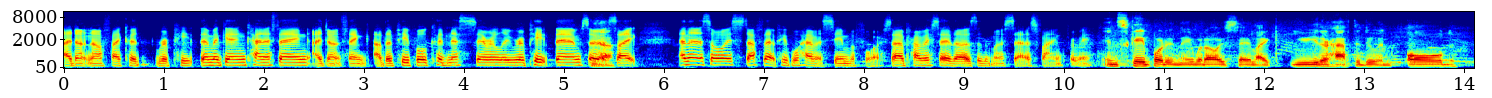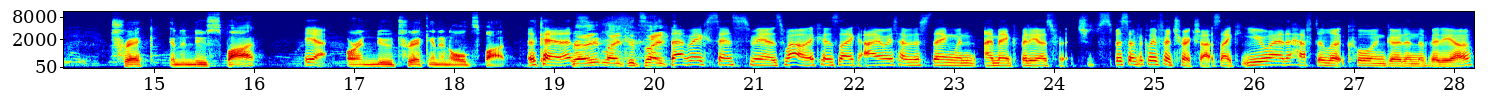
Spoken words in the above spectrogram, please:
I don't know if I could repeat them again, kind of thing. I don't think other people could necessarily repeat them. So Yeah. it's like, and then it's always stuff that people haven't seen before. So I'd probably say those are the most satisfying for me. In skateboarding, they would always say like you either have to do an old trick in a new spot Yeah. or a new trick in an old spot. Okay, that's Right? Like it's like that makes sense to me as well because like I always have this thing when I make videos for specifically for trick shots. Like you either have to look cool and good in the video,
